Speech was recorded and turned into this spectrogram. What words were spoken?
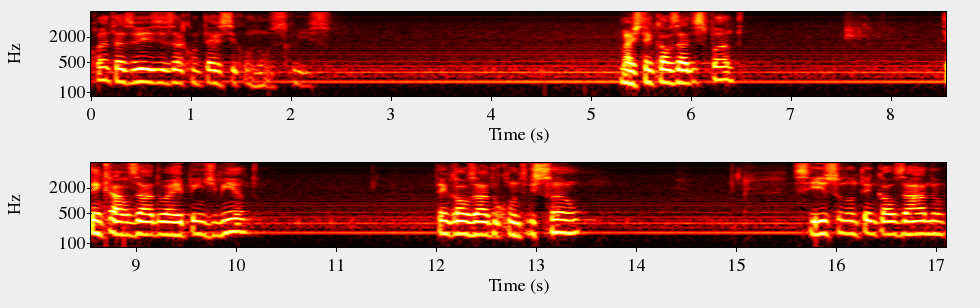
Quantas vezes acontece conosco isso? Mas tem causado espanto, tem causado arrependimento, tem causado contrição. Se isso não tem causado,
